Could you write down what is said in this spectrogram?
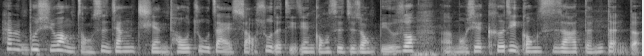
他们不希望总是将钱投注在少数的几间公司之中，比如说呃某些科技公司啊等等的，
